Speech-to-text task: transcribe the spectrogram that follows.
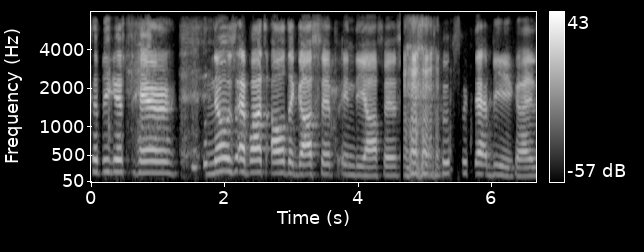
the biggest hair, knows about all the gossip in the office. Who could that be, guys?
